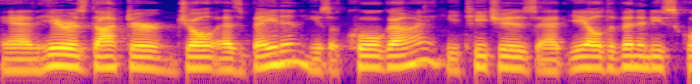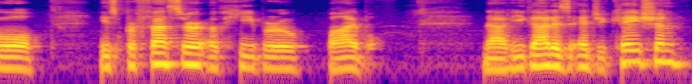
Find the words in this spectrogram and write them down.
And here is Dr. Joel S. Baden. He's a cool guy. He teaches at Yale Divinity School. He's professor of Hebrew Bible. Now, he got his education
